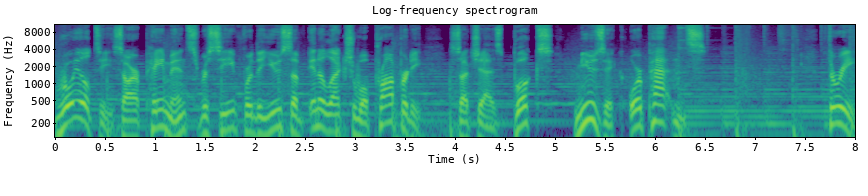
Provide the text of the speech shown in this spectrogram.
royalties are payments received for the use of intellectual property, such as books, music, or patents. 3.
